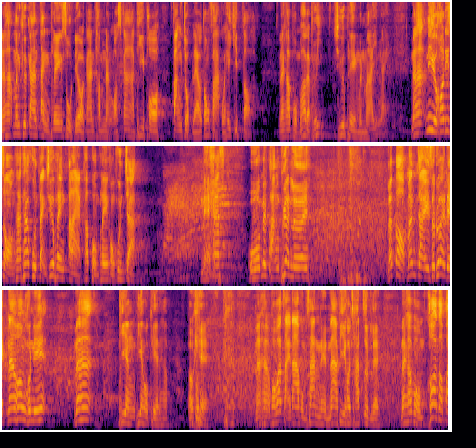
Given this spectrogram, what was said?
นะฮะมันคือการแต่งเพลงสูตรเดียวกับการทำหนังออสการ์ที่พอฟังจบแล้วต้องฝากไว้ให้คิดต่อนะครับผมว่าแบบเฮ้ยชื่อเพลงมันมายังไงนะฮะนี่คือข้อที่2ฮะถ้าคุณแต่งชื่อเพลงแปลกครับ ผมเพลงของคุณจะแมสโอ้ไม่ฟังเพื่อนเลย แล้วตอบมั่นใจซะด้วยเด็กหน้าห้องคนนี้นะฮะพี่ยังพี่ยังโอเคนะครับโอเคนะฮะเพราะว่าสายตาผมสั้นเห็นหน้าพี่เขาชัดสุดเลยนะครับผมข้อต่อไป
